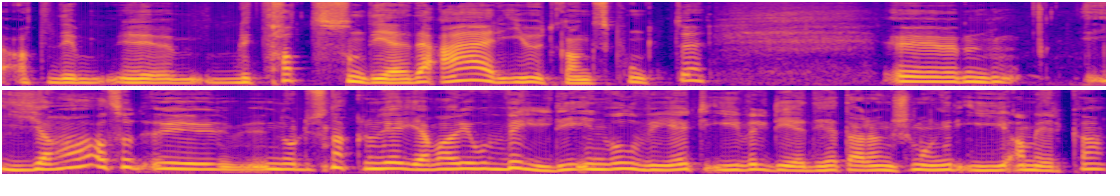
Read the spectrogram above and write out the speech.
at det blir tatt som det det er i utgangspunktet. Ja, altså når du snakker om det Jeg var jo veldig involvert i veldedighetsarrangementer i Amerika.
